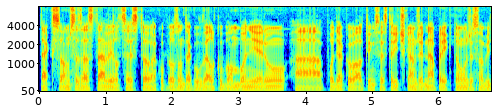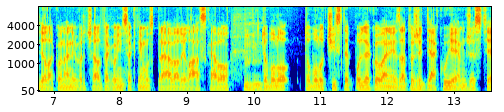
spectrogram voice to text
tak som sa zastavil cestou a kúpil som takú veľkú bombonieru a poďakoval tým sestričkám, že napriek tomu, že som videl, ako na ne vrčal, tak oni sa k nemu správali láskavo. Mm-hmm. Tak to bolo, to bolo čisté poďakovanie za to, že ďakujem, že ste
